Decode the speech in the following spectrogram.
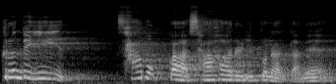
그런데 이 사복과 사하를 입고 난 다음에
